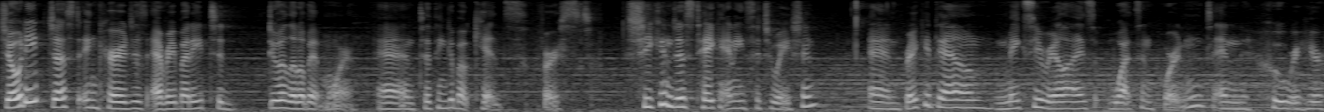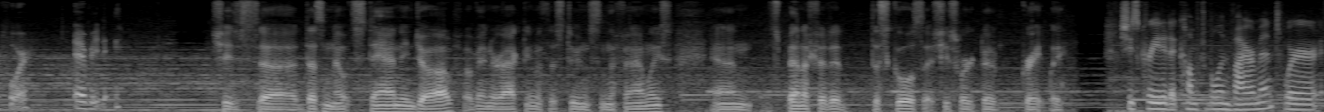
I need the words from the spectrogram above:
Jody just encourages everybody to do a little bit more and to think about kids first. She can just take any situation and break it down makes you realize what's important and who we're here for every day. She uh, does an outstanding job of interacting with the students and the families and it's benefited the schools that she's worked with greatly. She's created a comfortable environment where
